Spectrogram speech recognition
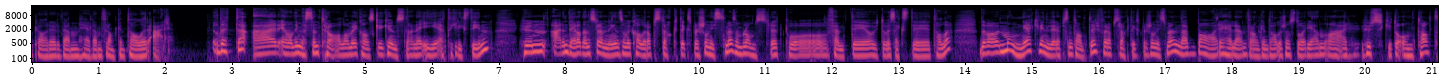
forklarer hvem Helen Frankenthaler er. Dette er en av de mest sentrale amerikanske kunstnerne i etterkrigstiden. Hun er en del av den strømningen som vi kaller abstrakt ekspresjonisme, som blomstret på 50- og utover 60-tallet. Det var mange kvinnelige representanter for abstrakt ekspresjonisme, men det er bare Helen Frankenthaler som står igjen og er husket og omtalt.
